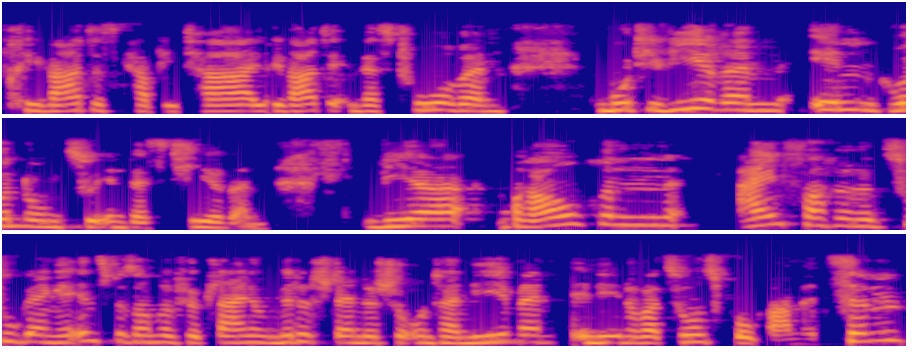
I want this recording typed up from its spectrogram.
privates Kapital, private Investoren motivieren, in Gründungen zu investieren. Wir brauchen einfachere Zugänge, insbesondere für kleine und mittelständische Unternehmen in die Innovationsprogramme. ZIM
